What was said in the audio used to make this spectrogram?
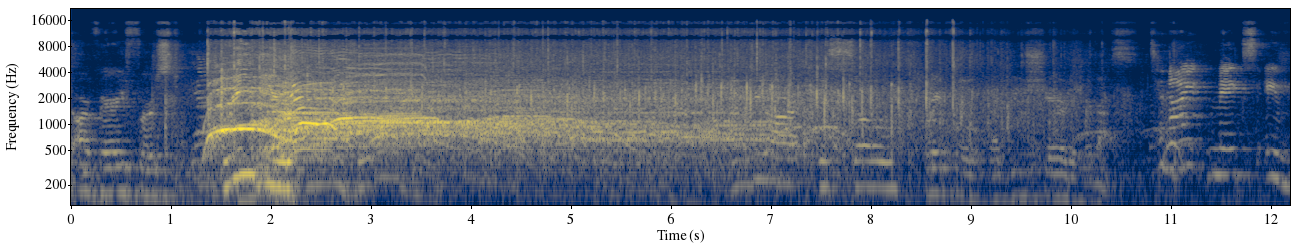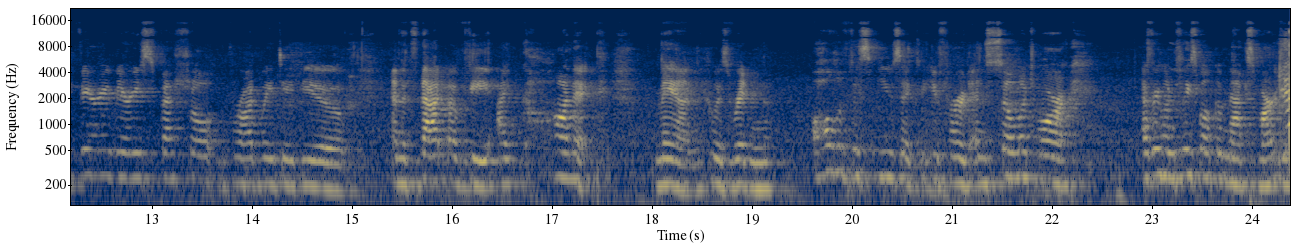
our very first preview. And we are just so grateful that you shared it with us. Tonight makes a very, very special Broadway debut, and it's that of the iconic man who has written all of this music that you've heard and so much more. Everyone, please welcome Max Martin.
